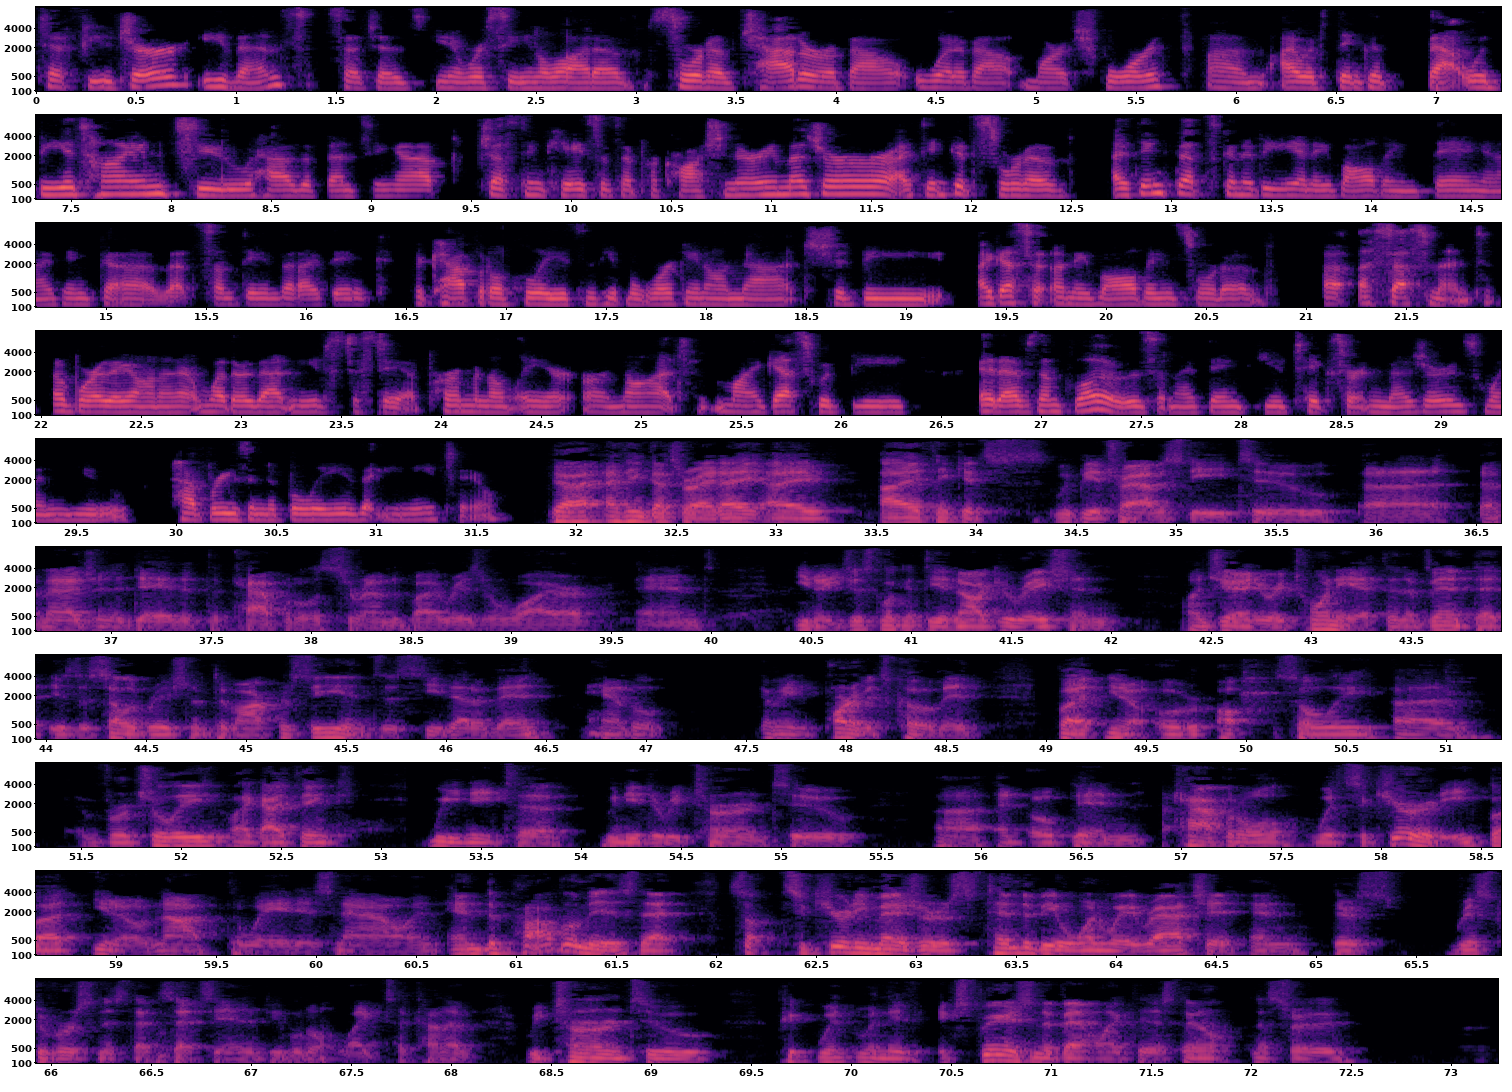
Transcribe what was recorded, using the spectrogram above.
to future events, such as, you know, we're seeing a lot of sort of chatter about what about March 4th. Um, I would think that that would be a time to have the fencing up just in case it's a precautionary measure. I think it's sort of, I think that's going to be an evolving thing. And I think, uh, that's something that I think the Capitol Police and people working on that should be, I guess, an evolving sort of uh, assessment of where they are on it and whether that needs to stay up permanently or, or not. My guess would be it ebbs and flows. And I think you take certain measures when you have reason to believe that you need to. Yeah, I think that's right. I, I, I think it's would be a travesty to uh, imagine a day that the capital is surrounded by razor wire. And, you know, you just look at the inauguration on January 20th, an event that is a celebration of democracy and to see that event handled, I mean, part of it's COVID, but, you know, over solely, uh, virtually, like I think we need to, we need to return to, uh, an open capital with security, but you know, not the way it is now. And and the problem is that security measures tend to be a one-way ratchet, and there's risk averseness that sets in, and people don't like to kind of return to when, when they've experienced an event like this. They don't necessarily,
